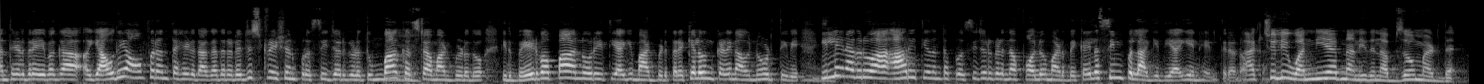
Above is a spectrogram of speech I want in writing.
ಅಂತ ಹೇಳಿದ್ರೆ ಇವಾಗ ಯಾವುದೇ ಆಫರ್ ಅಂತ ಹೇಳಿದಾಗ ಅದರ ರಿಜಿಸ್ಟ್ರೇಷನ್ ಪ್ರೊಸೀಜರ್ಗಳು ತುಂಬಾ ಕಷ್ಟ ಮಾಡ್ಬಿಡೋದು. ಇದು ಬೇಡವಪ್ಪ ಅನ್ನೋ ರೀತಿಯಾಗಿ ಮಾಡ್ಬಿಡ್ತಾರೆ. ಕೆಲವೊಂದ್ ಕಡೆ ನಾವು ನೋಡ್ತೀವಿ. ಇಲ್ಲೇನಾದರೂ ಆ- ರೀತಿಯಾದಂತಹ ರೀತಿಯಾದಂತ ಪ್ರೊಸೀಜರ್ ಗಳನ್ನ ಫಾಲೋ ಮಾಡ್ಬೇಕಾ? ಇಲ್ಲ ಸಿಂಪಲ್ ಆಗಿದೆಯಾ? ಏನ್ ಹೇಳ್ತೀರಾ ಆಕ್ಚುಲಿ ಒನ್ ಇಯರ್ ನಾನು ಇದನ್ನ ಅಬ್ಸರ್ವ್ ಮಾಡಿದೆ.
